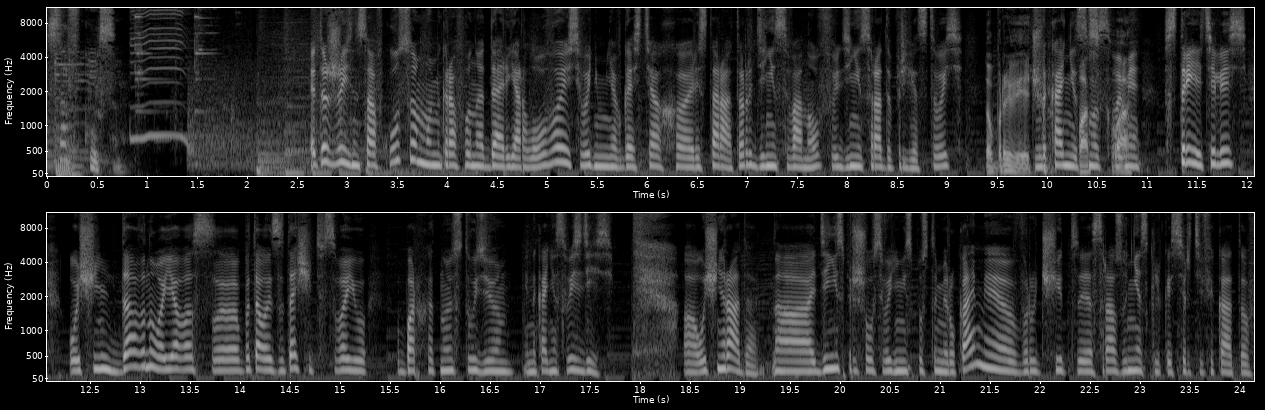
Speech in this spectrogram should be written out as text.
со вкусом. Это «Жизнь со вкусом». У микрофона Дарья Орлова. Сегодня у меня в гостях э, ресторатор Денис Иванов. Денис, рада приветствовать. Добрый вечер. Наконец Москва. мы с вами встретились. Очень давно я вас э, пыталась затащить в свою бархатную студию. И, наконец, вы здесь. А, Очень рада. А, Денис пришел сегодня не с пустыми руками. Вручит э, сразу несколько сертификатов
